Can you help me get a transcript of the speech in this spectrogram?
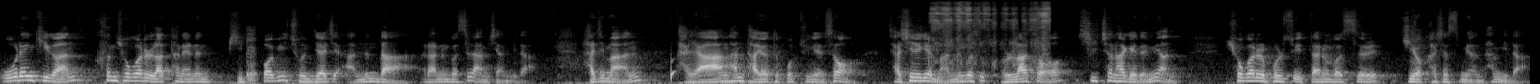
오랜 기간 큰 효과를 나타내는 비법이 존재하지 않는다라는 것을 암시합니다. 하지만 다양한 다이어트법 중에서 자신에게 맞는 것을 골라서 실천하게 되면 효과를 볼 수 있다는 것을 기억하셨으면 합니다.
